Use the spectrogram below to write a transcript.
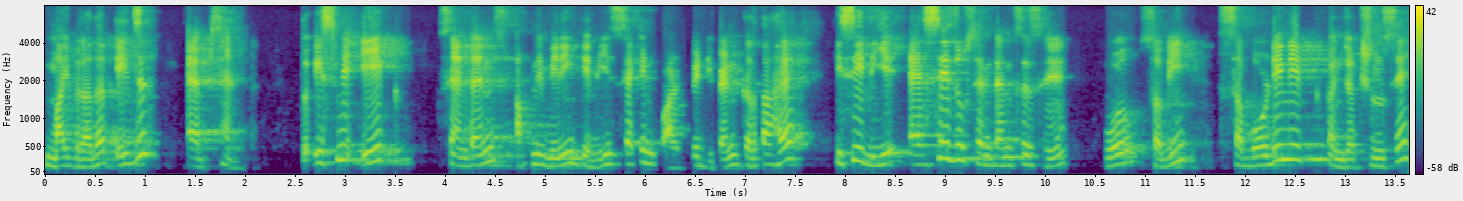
माई ब्रदर इज़ एबसेंट तो इसमें एक सेंटेंस अपने मीनिंग के लिए सेकंड पार्ट पे डिपेंड करता है। इसीलिए ऐसे जो सेंटेंसेस हैं, वो सभी सबोर्डिनेट कंजक्शन से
